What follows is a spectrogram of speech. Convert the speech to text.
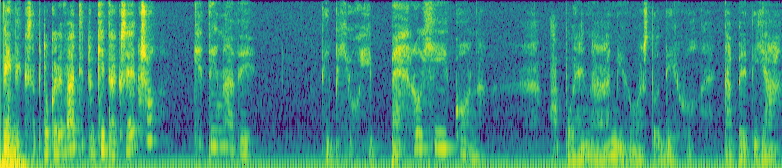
Πήδηξε από το κρεβάτι του, κοίταξε έξω και τι να δει. Την πιο υπέροχη εικόνα Από ένα άνοιγμα στον τοίχο τα παιδιά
